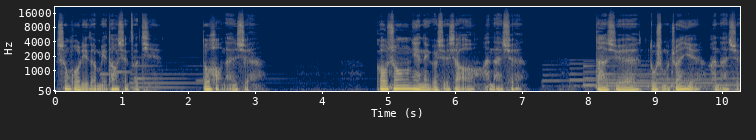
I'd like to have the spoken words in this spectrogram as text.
生活里的每道选择题都好难选。高中念哪个学校很难选，大学读什么专业很难选，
